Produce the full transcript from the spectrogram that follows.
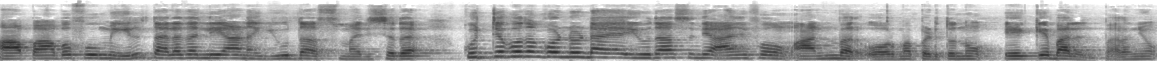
ആ പാപഭൂമിയിൽ തലതല്ലിയാണ് യൂദാസ് മരിച്ചത്. കുറ്റബോധം കൊണ്ടുണ്ടായ യൂദാസിന്റെ അനുഭവം അൻവർ ഓർമ്മപ്പെടുത്തുന്നു. എ കെ ബാലൻ പറഞ്ഞു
